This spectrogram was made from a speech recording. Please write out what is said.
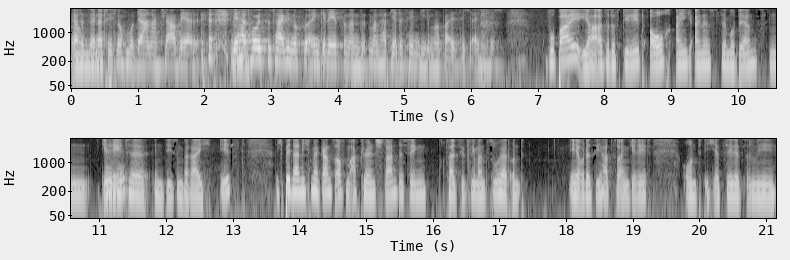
Ja, ähm, das wäre natürlich noch moderner, klar. Wer, genau. wer hat heutzutage noch so ein Gerät, sondern man hat ja das Handy immer bei sich eigentlich. Wobei, ja, also das Gerät auch eigentlich eines der modernsten Geräte mhm. in diesem Bereich ist. Ich bin da nicht mehr ganz auf dem aktuellen Stand, deswegen, falls jetzt jemand zuhört und er oder sie hat so ein Gerät und ich erzähle jetzt irgendwie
